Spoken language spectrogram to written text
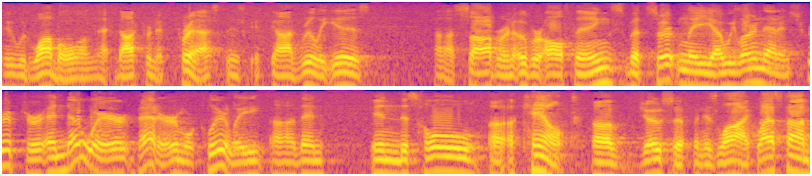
who would wobble on that doctrine if pressed, if God really is uh, sovereign over all things. But certainly uh, we learn that in Scripture, and nowhere better, more clearly, uh, than in this whole uh, account of Joseph and his life. Last time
